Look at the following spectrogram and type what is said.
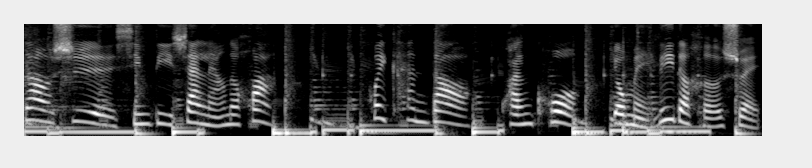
要是心地善良的话，会看到宽阔又美丽的河水。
